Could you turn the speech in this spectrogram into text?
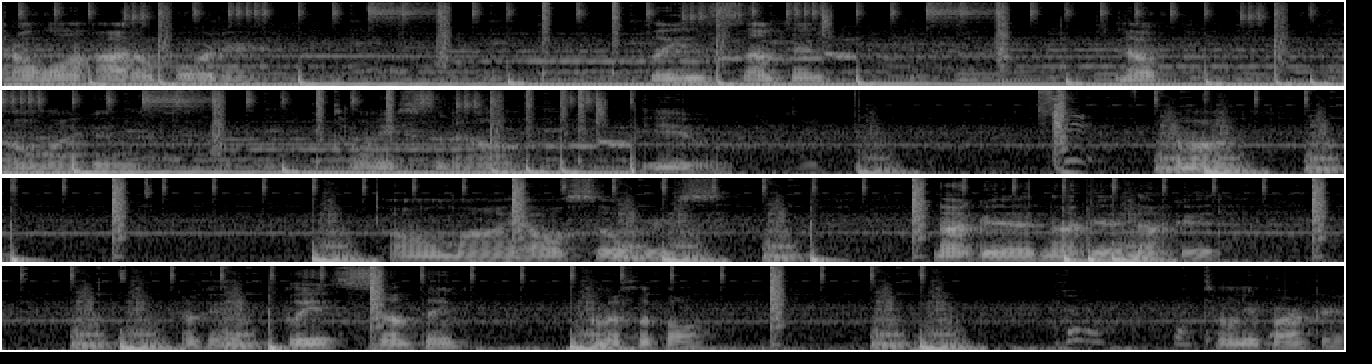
I don't want Otto Porter. Please, something? Nope. Oh my goodness. Tony Snell? Ew. Come on. Oh my, all silvers. Not good, not good, not good. Okay, please, something. I'm gonna flip all. Tony Parker.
